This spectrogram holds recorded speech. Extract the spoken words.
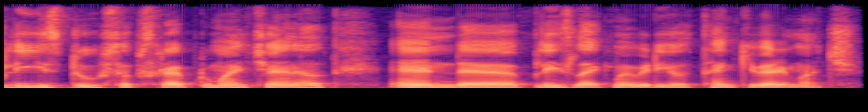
Please do subscribe to my channel and uh, please like my video. Thank you very much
